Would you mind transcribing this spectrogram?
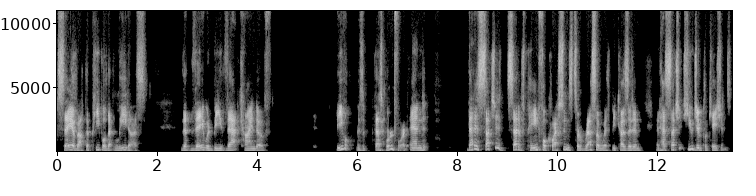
say about the people that lead us that they would be that kind of evil is the best word for it? And that is such a set of painful questions to wrestle with because it it has such huge implications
